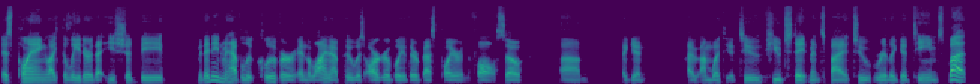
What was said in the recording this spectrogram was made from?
is playing like the leader that he should be. I mean, they didn't even have Luke Kluver in the lineup, who was arguably their best player in the fall. So, um, again, I, I'm with you. Two huge statements by two really good teams, but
